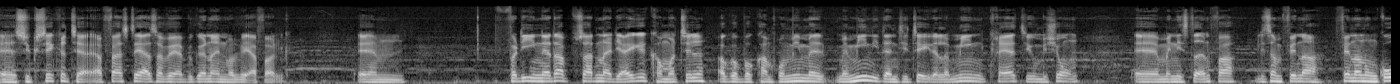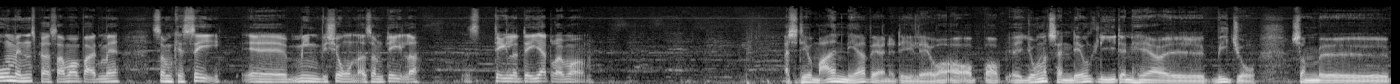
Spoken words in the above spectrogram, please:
øh, succeskriterier, først der, så vil jeg begynde at involvere folk. Øhm, fordi netop sådan, at jeg ikke kommer til at gå på kompromis med, med min identitet eller min kreative mission, øh, men i stedet for ligesom finder, finder nogle gode mennesker at samarbejde med, som kan se øh, min vision og som deler, deler det, jeg drømmer om. Altså, det er jo meget nærværende, det I laver, og, og, og øh, Jonathan nævnte lige den her øh, video, som, øh,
